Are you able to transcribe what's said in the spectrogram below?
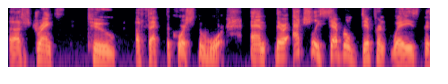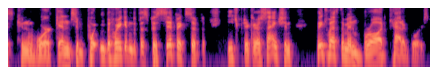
uh, strength to affect the course of the war. And there are actually several different ways this can work. And it's important before you get into the specifics of each particular sanction, think about them in broad categories.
